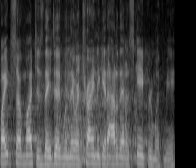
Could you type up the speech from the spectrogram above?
fight so much as they did when they were trying to get out of that escape room with me.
